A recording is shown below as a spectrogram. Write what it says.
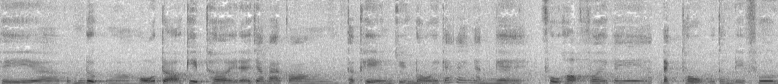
thì à, cũng được à, hỗ trợ kịp thời để cho bà con thực hiện chuyển đổi các cái ngành nghề phù hợp với cái đặc thù của từng địa phương.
